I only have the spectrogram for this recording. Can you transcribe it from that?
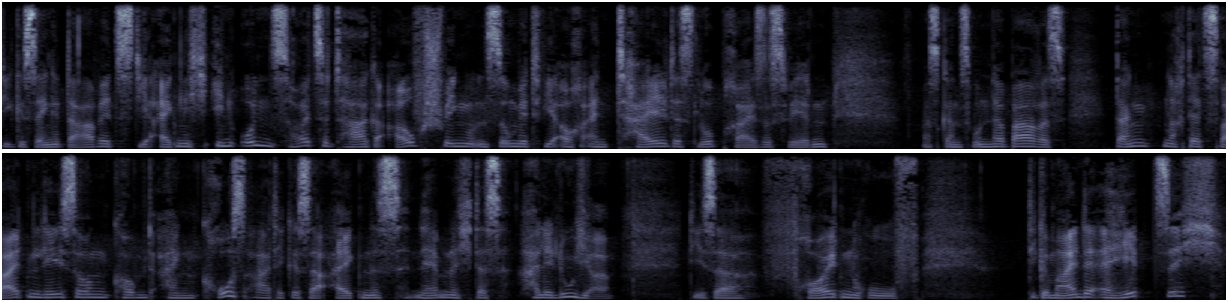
die Gesänge Davids, die eigentlich in uns heutzutage aufschwingen und somit wie auch ein Teil des Lobpreises werden. Was ganz Wunderbares. Dann nach der zweiten Lesung kommt ein großartiges Ereignis, nämlich das Halleluja, dieser Freudenruf. Die Gemeinde erhebt sich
